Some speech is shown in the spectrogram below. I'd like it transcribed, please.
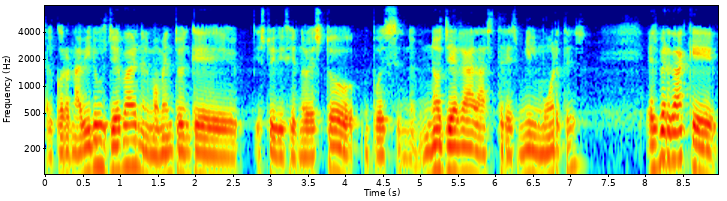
El coronavirus lleva en el momento en que estoy diciendo esto, pues no llega a las 3.000 muertes. Es verdad que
